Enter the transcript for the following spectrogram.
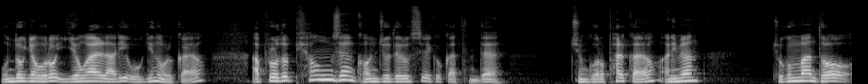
운동용으로 이용할 날이 오긴 올까요? 앞으로도 평생 건조대로 쓰일 것 같은데 중고로 팔까요? 아니면 조금만 더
